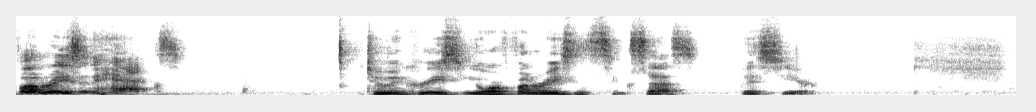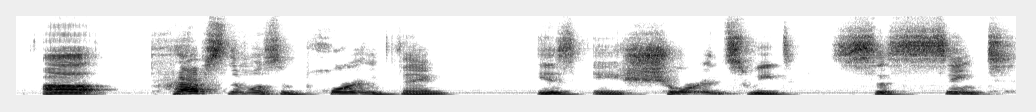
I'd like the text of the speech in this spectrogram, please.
fundraising hacks to increase your fundraising success this year. Uh, Perhaps the most important thing is a short and sweet, succinct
